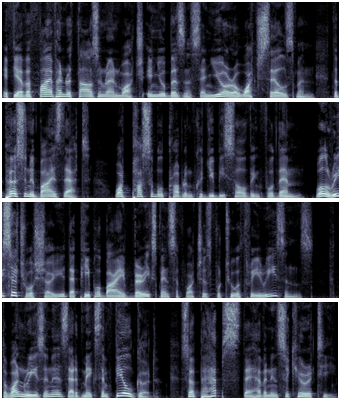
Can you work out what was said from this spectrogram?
If you have a 500,000 Rand watch in your business and you are a watch salesman, the person who buys that what possible problem could you be solving for them? Well, research will show you that people buy very expensive watches for two or three reasons. The one reason is that it makes them feel good. So perhaps they have an insecurity.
